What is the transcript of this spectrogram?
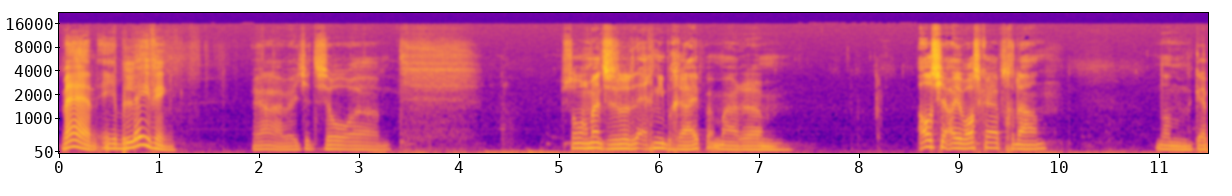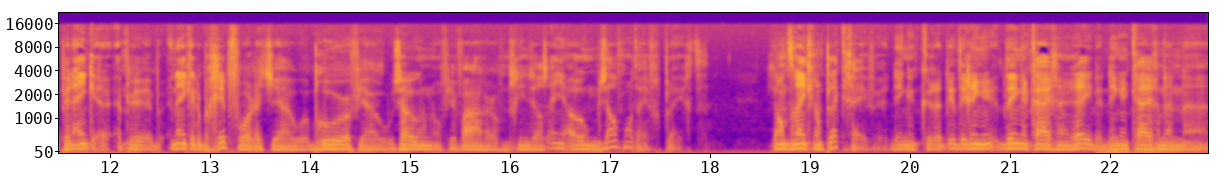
man, in je beleving... Ja, weet je, het is heel... ehm, sommige mensen zullen het echt niet begrijpen, maar ehm, als je ayahuasca hebt gedaan, dan heb je, in één keer, heb je in één keer er begrip voor dat jouw broer of jouw zoon of je vader of misschien zelfs en je oom zelfmoord heeft gepleegd. Je kan het in één keer een plek geven. Dingen, dingen, dingen krijgen een reden. Dingen krijgen een, eh,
